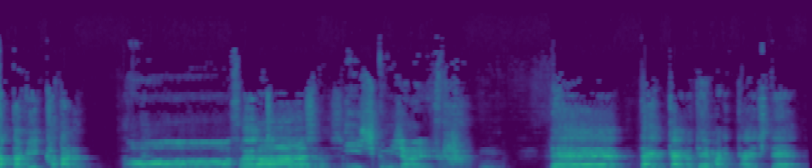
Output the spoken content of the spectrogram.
再び語る。ああ、それちょっとは面白いい仕組みじゃないですか。うん。で、第1回のテーマに対して、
